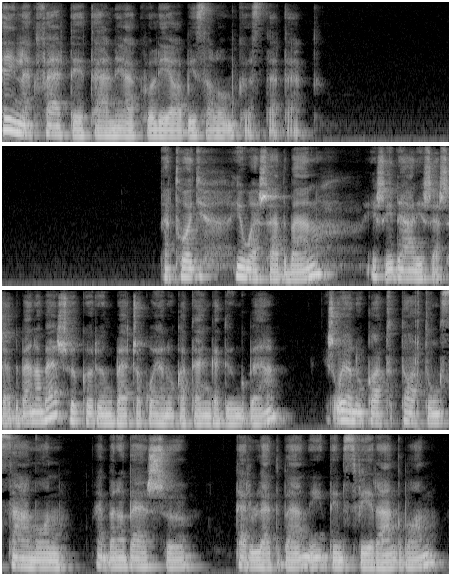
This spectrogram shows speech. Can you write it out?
tényleg feltétel nélküli a bizalom köztetek. Mert hogy jó esetben és ideális esetben a belső körünkbe csak olyanokat engedünk be, és olyanokat tartunk számon ebben a belső területben, intim szféránkban,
